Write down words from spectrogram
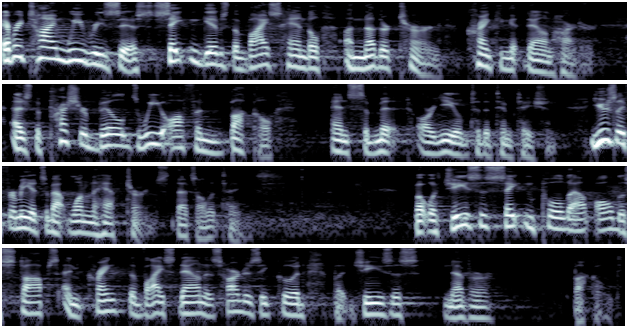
Every time we resist, Satan gives the vice handle another turn, cranking it down harder. As the pressure builds, we often buckle and submit or yield to the temptation. Usually for me, it's about one and a half turns. That's all it takes. But with Jesus, Satan pulled out all the stops and cranked the vice down as hard as he could, but Jesus never buckled.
